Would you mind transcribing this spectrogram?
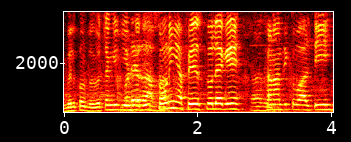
ਬਿਲਕੁਲ ਬਿਲਕੁਲ। ਚੰਗੀ ਕੀਮਤ ਆਰਾਮ ਨਾਲ। ਸੋਹਣੀ ਆ ਫੇਸ ਤੋਂ ਲੈ ਕੇ ਹਾਂਜੀ। ਖਾਣਾ ਦੀ ਕੁਆਲਿਟੀ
